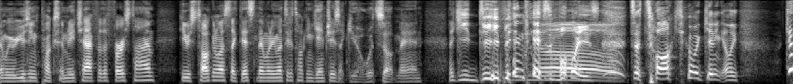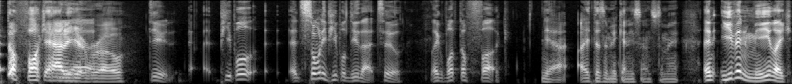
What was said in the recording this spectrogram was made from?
and we were using proximity chat for the first time, he was talking to us like this, and then when we went to talking game chat, he's like, "Yo, what's up, man?" Like he deepened his No. voice to talk to a kid. I'm like, get the fuck out of here, bro. Dude, people and so many people do that too. Like what the fuck? Yeah, it doesn't make any sense to me. And even me, like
